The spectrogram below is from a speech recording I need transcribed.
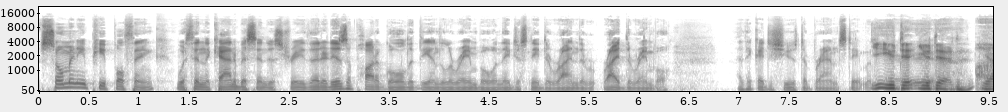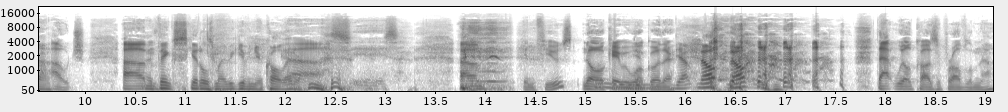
So many people think within the cannabis industry that it is a pot of gold at the end of the rainbow and they just need to ride the, ride the rainbow. I think I just used a brand statement. You, you did you did. Ah, Yeah. ouch. Um, I think Skittles might be giving you a call later. jeez. um, infused? No, okay, we won't go there. Yep. No, no. That will cause a problem now.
